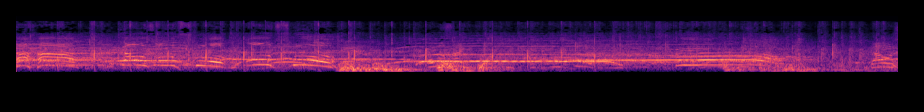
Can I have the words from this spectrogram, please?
that was old school. Old school. It was like. That was.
